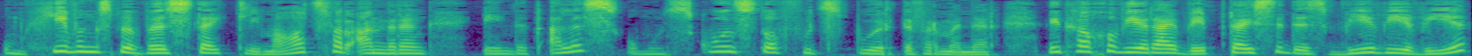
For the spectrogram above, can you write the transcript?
omgewingsbewustheid, klimaatsverandering en dit alles om ons koolstofvoetspoor te verminder. Net gou-gou weer hy webtuiste, dis www.ccla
